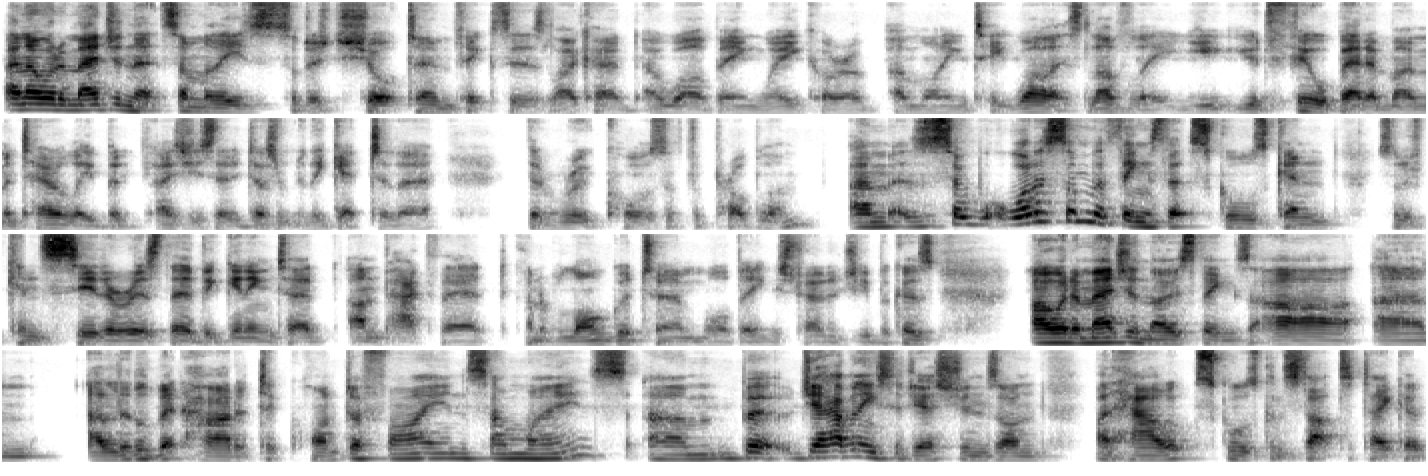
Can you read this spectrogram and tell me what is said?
And i would imagine that some of these sort of short-term fixes like a, a well-being week or a, a morning tea while it's lovely you you'd feel better momentarily but as you said it doesn't really get to the the root cause of the problem. Um, so what are some of the things that schools can sort of consider as they're beginning to unpack their kind of longer term well-being strategy? Because I would imagine those things are um, a little bit harder to quantify in some ways. Um, but do you have any suggestions on on how schools can start to take a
